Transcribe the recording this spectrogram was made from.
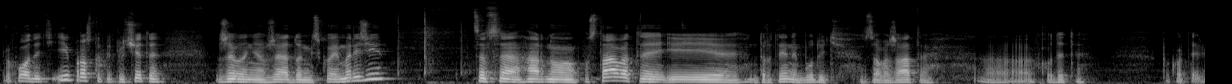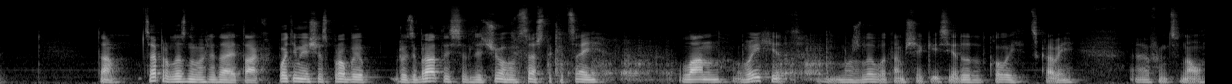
проходить, і просто підключити живлення вже до міської мережі. Це все гарно поставити, і дроти не будуть заважати е, ходити по квартирі. Так, це приблизно виглядає так. Потім я ще спробую розібратися, для чого все ж таки цей LAN-вихід. Можливо, там ще якийсь є додатковий цікавий е, функціонал.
